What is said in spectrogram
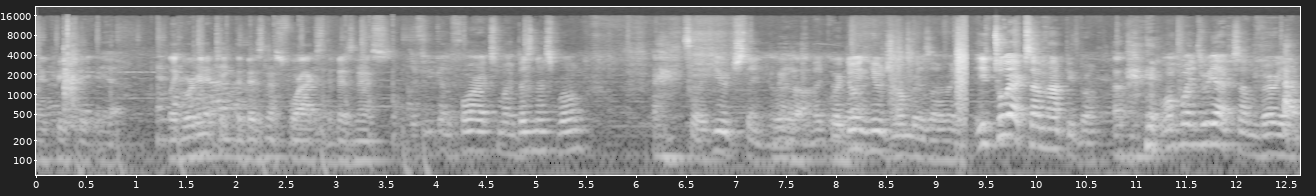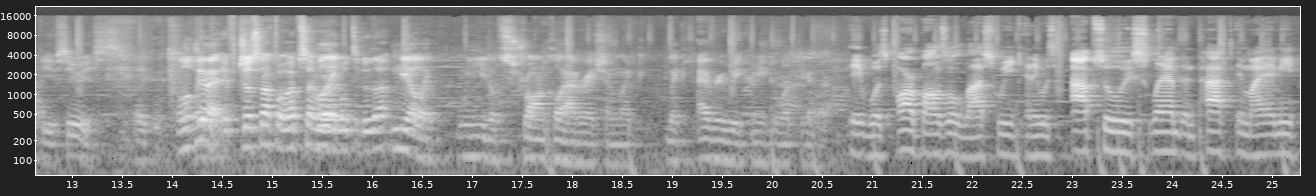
I appreciate it. Yeah. Like we're gonna take the business, forex the business. If you can forex my business, bro, it's a huge thing. We will. Like We we're will. doing huge numbers already. Two x, I'm happy, bro. Okay. One point three x, I'm very happy. Serious. Like We'll do it. if just off a website Well, we're like- able to do that. Neel, like we need a strong collaboration. Like like every week we need to work together. It was Art Basel last week and it was absolutely slammed and packed in Miami.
